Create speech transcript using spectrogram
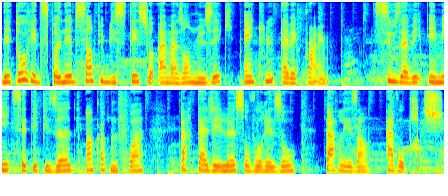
Détour est disponible sans publicité sur Amazon Music, inclus avec Prime. Si vous avez aimé cet épisode, encore une fois, partagez-le sur vos réseaux, parlez-en à vos proches.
